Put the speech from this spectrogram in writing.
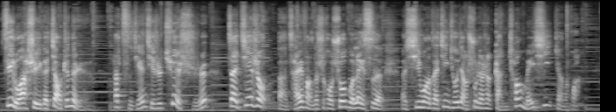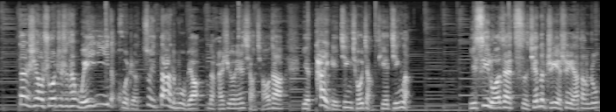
”C 罗啊，是一个较真的人。他此前其实确实在接受啊采访的时候说过类似呃希望在金球奖数量上赶超梅西这样的话，但是要说这是他唯一的或者最大的目标，那还是有点小瞧他，也太给金球奖贴金了。以 C 罗在此前的职业生涯当中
